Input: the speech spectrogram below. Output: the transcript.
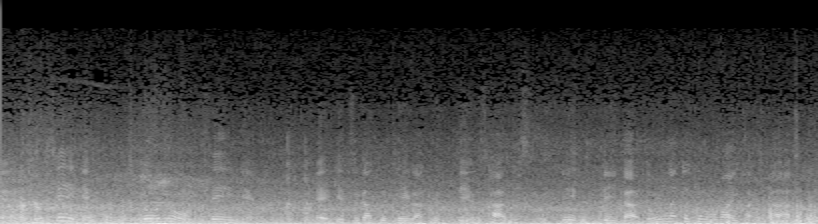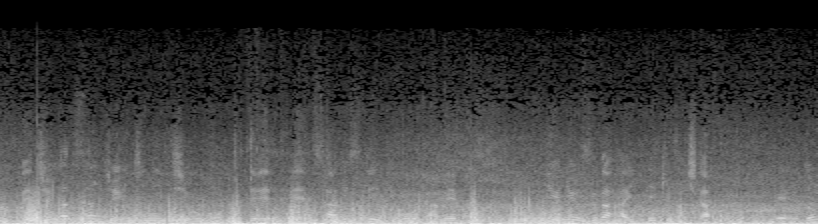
え無制限容量無制限え月額定額っていうサービスで売っていたどんな時も Wi-Fi が、え10月31日をもって、えサービス提供をやめますというニュースが入ってきました、えどん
